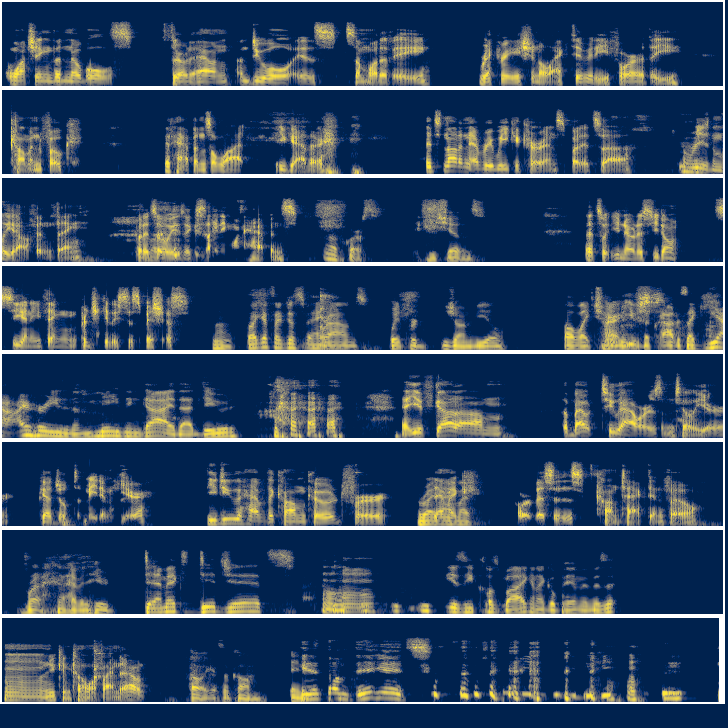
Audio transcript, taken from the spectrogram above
watching the nobles throw down a duel is somewhat of a recreational activity for the common folk. It happens a lot, you gather. It's not an every week occurrence, but it's a reasonably often thing. But it's always exciting when it happens. Oh, of course. If he shows. That's what you notice. You don't see anything particularly suspicious. Hmm. Well, I guess I just hang around, wait for Jeanville. I'll like chime Alright, into the crowd. It's like, yeah, I heard he's an amazing guy, that dude. yeah, you've got um about two hours until you're scheduled to meet him here. You do have the com code for Right now, Demic my, Corvus's contact info. right, I have it here. Demix digits. hmm Is he close by? Can I go pay him a visit? Mm, you can call and find out. Oh, I guess I'll call him. And Hit some digits.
